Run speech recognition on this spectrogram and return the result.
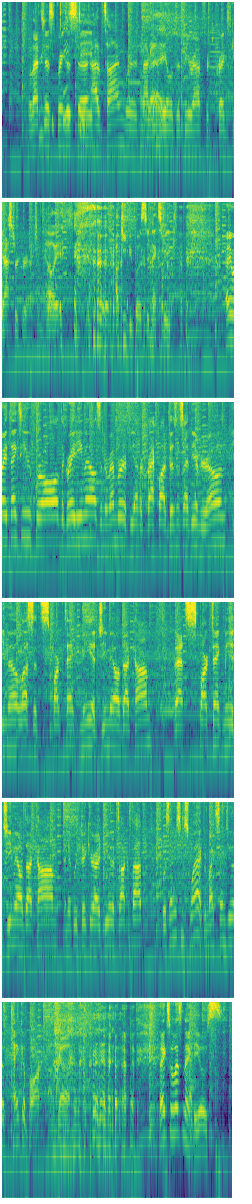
Well, that just brings us to out of time. We're not All going to be able to be around for Craig's gastric reaction. but- oh, yeah. I'll keep you posted next week. Anyway, thank you for all the great emails. And remember, if you have a crackpot business idea of your own, email us at sparktankme at gmail.com. That's sparktankme at gmail.com. And if we pick your idea to talk about, we'll send you some swag. We might send you a tanka bar. Thanks for listening. Adios.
